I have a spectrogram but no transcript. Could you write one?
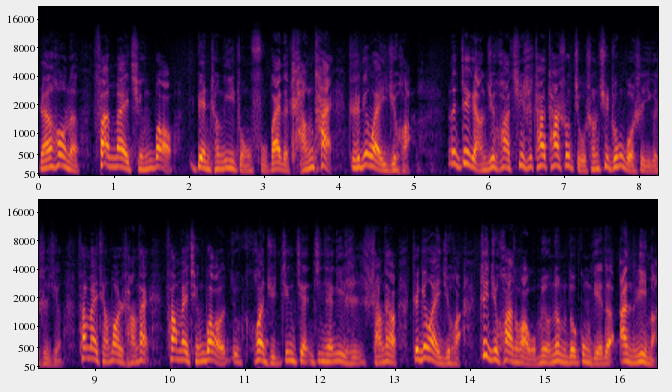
然后呢，贩卖情报变成一种腐败的常态，这是另外一句话。那这两句话其实他他说九成去中国是一个事情，贩卖情报是常态，贩卖情报就换取金钱金钱利益是常态化，这另外一句话。这句话的话，我们有那么多共谍的案例嘛？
